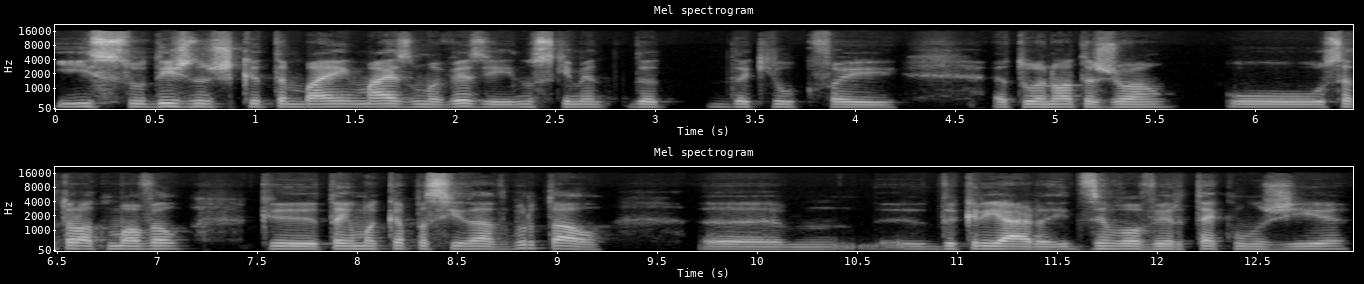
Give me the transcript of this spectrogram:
E isso diz-nos que também, mais uma vez, e no seguimento da, daquilo que foi a tua nota, João, o setor automóvel, que tem uma capacidade brutal de criar e desenvolver tecnologia,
